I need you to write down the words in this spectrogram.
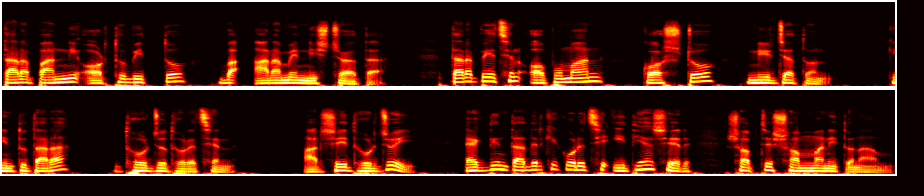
তারা পাননি অর্থবিত্ত বা আরামের নিশ্চয়তা। তারা পেয়েছেন অপমান, কষ্ট, নির্যাতন। কিন্তু তারা ধৈর্য ধরেছেন। আর সেই ধৈর্যই একদিন তাদেরকে করেছে ইতিহাসের সবচেয়ে সম্মানিত নাম।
